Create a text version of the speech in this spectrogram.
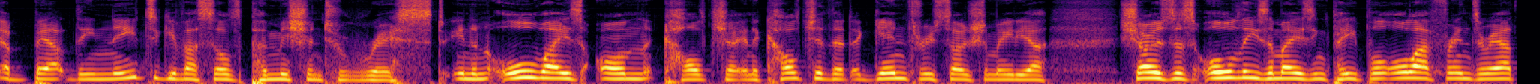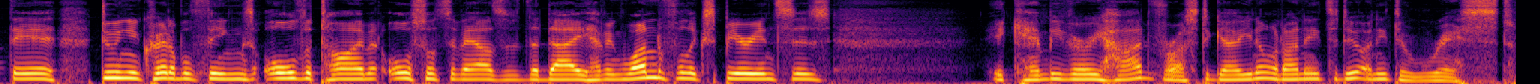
about the need to give ourselves permission to rest in an always on culture, in a culture that, again, through social media, shows us all these amazing people. All our friends are out there doing incredible things all the time at all sorts of hours of the day, having wonderful experiences. It can be very hard for us to go, you know what I need to do? I need to rest.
